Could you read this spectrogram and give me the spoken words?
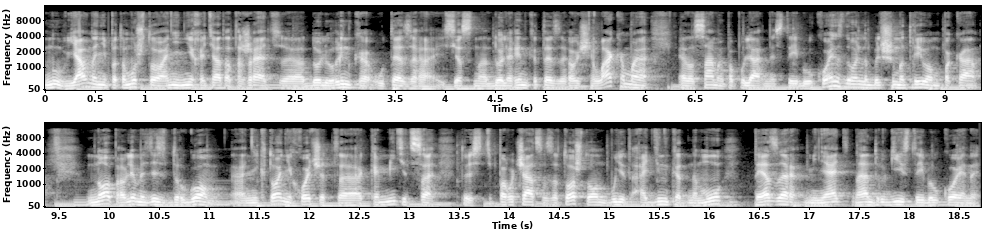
Ну, явно не потому, что они не хотят отожрать долю рынка у тезера. Естественно, доля рынка тезера очень лакомая. Это самый популярный стейблкоин с довольно большим отрывом пока. Но проблема здесь в другом. Никто не хочет коммититься, то есть поручаться за то, что он будет один к одному тезер менять на другие стейблкоины,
